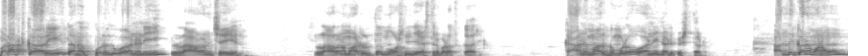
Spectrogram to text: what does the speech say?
బలాత్కారి తన పొరుగువానిని లాలన చేయను. లాలన మాటలతో మోసం చేస్తాడు బలాత్కారి. కాని మార్గంలో వాడిని నడిపిస్తాడు. అందుకని మనం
